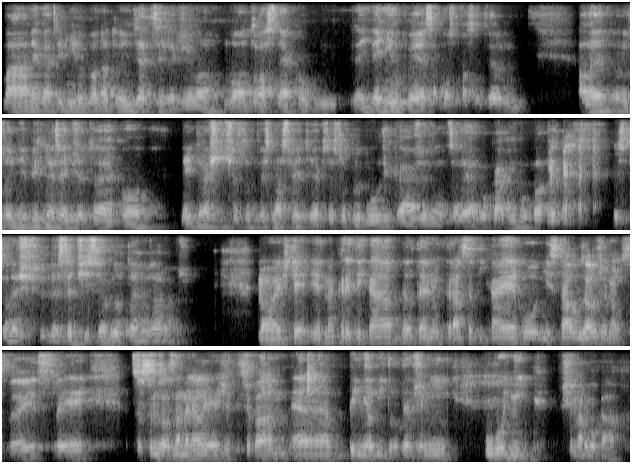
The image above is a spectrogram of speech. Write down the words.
má negativní dopad na tu inzerci, takže ono, ono to vlastně jako není úplně samospasitelný, ale rozhodně bych neřekl, že to je jako nejdražší časopis na světě, jak se s oblibou říká, že za celý advokátní poplatek dostaneš 10 čísel bilténu za noc. No a ještě jedna kritika bilténu, která se týká jeho jistá uzavřenost. Jestli, co jsem zaznamenal, je, že třeba eh, by měl být otevřený úvodník všem advokátům.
